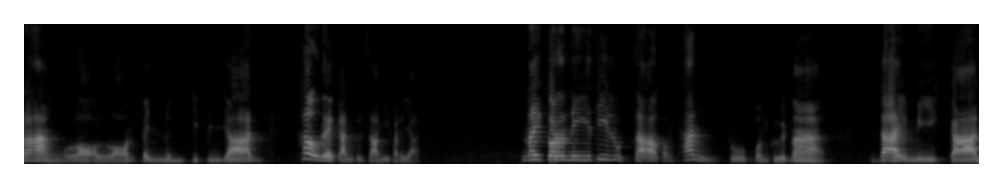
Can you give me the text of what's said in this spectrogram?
ร่างหล่อหลอมเป็นหนึ่งจิตวิญญาณ เข้าด้วยกันคือสามีภรรยา ในกรณีที่ลูกสาวของท่านถูกข่มขืนมา ได้มีการ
